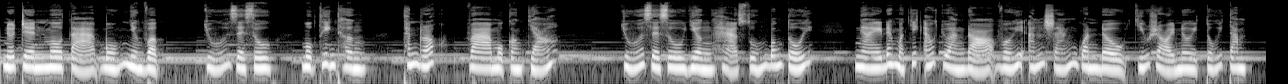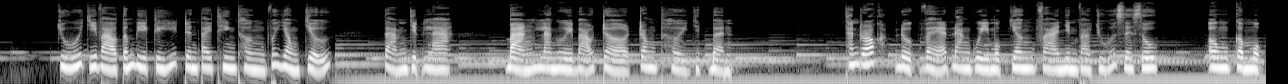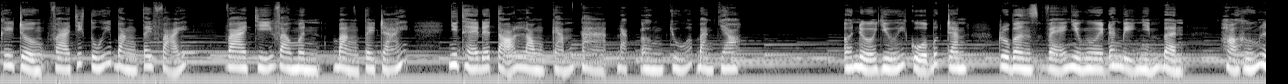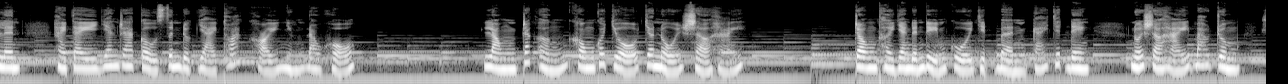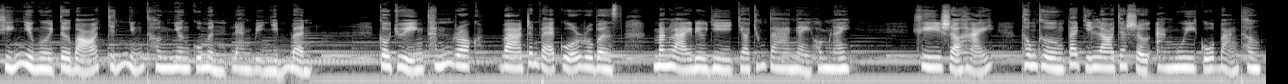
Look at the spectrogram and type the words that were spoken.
Nửa trên mô tả bốn nhân vật – Chúa Giêsu, một thiên thần, thánh rock và một con chó. Chúa Giêsu dần hạ xuống bóng tối. Ngài đang mặc chiếc áo choàng đỏ với ánh sáng quanh đầu chiếu rọi nơi tối tăm. Chúa chỉ vào tấm bia ký trên tay thiên thần với dòng chữ tạm dịch là bạn là người bảo trợ trong thời dịch bệnh. Thánh Rock được vẽ đang quỳ một chân và nhìn vào Chúa Giêsu. Ông cầm một cây trượng và chiếc túi bằng tay phải và chỉ vào mình bằng tay trái, như thể để tỏ lòng cảm tạ đặc ơn Chúa ban cho. Ở nửa dưới của bức tranh, Rubens vẽ nhiều người đang bị nhiễm bệnh. Họ hướng lên, hai tay dang ra cầu xin được giải thoát khỏi những đau khổ. Lòng trắc ẩn không có chỗ cho nỗi sợ hãi trong thời gian đỉnh điểm của dịch bệnh cái chết đen, nỗi sợ hãi bao trùm khiến nhiều người từ bỏ chính những thân nhân của mình đang bị nhiễm bệnh. Câu chuyện Thánh Rock và tranh vẽ của Rubens mang lại điều gì cho chúng ta ngày hôm nay? Khi sợ hãi, thông thường ta chỉ lo cho sự an nguy của bản thân.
